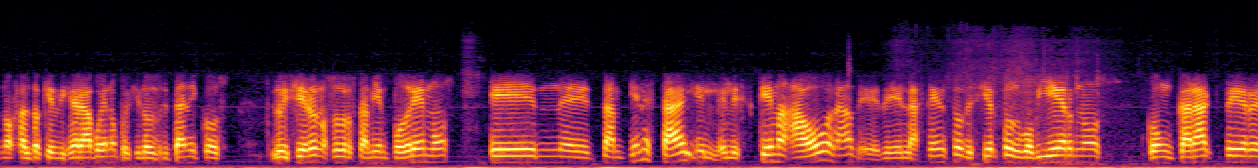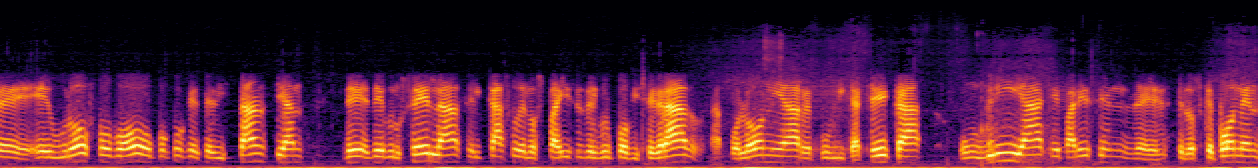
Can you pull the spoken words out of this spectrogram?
no faltó quien dijera, bueno, pues si los británicos lo hicieron, nosotros también podremos. Eh, eh, también está el, el esquema ahora de- del ascenso de ciertos gobiernos con carácter eh, eurófobo o poco que se distancian de, de Bruselas, el caso de los países del grupo Visegrad, o Polonia, República Checa, Hungría, que parecen este, los que ponen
